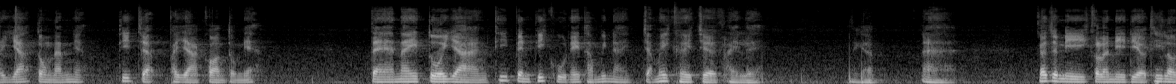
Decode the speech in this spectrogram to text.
ริยะตรงนั้นเนี่ยที่จะพยากรณ์ตรงเนี้ยแต่ในตัวอย่างที่เป็นพิกขุในธรรมวินัยจะไม่เคยเจอใครเลยนะครับอ่าก็จะมีกรณีเดียวที่เรา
